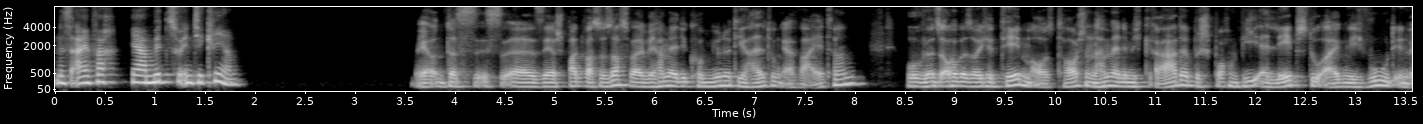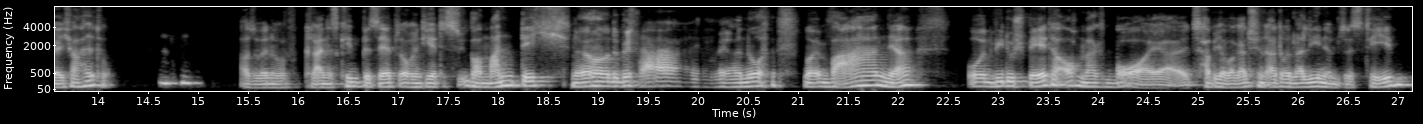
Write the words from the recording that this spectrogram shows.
und es einfach ja mit zu integrieren. Ja, und das ist äh, sehr spannend, was du sagst, weil wir haben ja die Community-Haltung erweitern, wo wir uns auch über solche Themen austauschen. Und da haben wir nämlich gerade besprochen, wie erlebst du eigentlich Wut, in welcher Haltung? Mhm. Also wenn du ein kleines Kind bist, selbstorientiert, es übermannt dich, ne, und du bist ja, nur, nur im Wahn, ja. Und wie du später auch merkst, boah, ja, jetzt habe ich aber ganz schön Adrenalin im System,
